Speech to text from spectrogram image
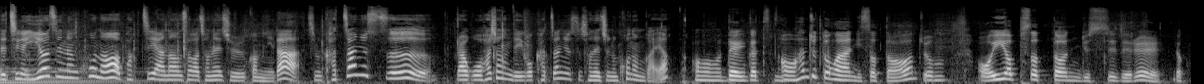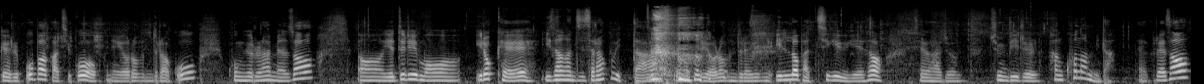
네, 지금 이어지는 코너 박지희 아나운서가 전해줄 겁니다. 지금 가짜뉴스라고 하셨는데 이거 가짜뉴스 전해주는 코너인가요? 어, 네, 그러니까 어, 한 주 동안 있었던 좀 어이없었던 뉴스들을 몇 개를 뽑아가지고 그냥 여러분들하고 공유를 하면서 어, 얘들이 뭐 이렇게 이상한 짓을 하고 있다. 이런 것들 여러분들에게 좀 일러 바치기 위해서 제가 좀 준비를 한 코너입니다. 네, 그래서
